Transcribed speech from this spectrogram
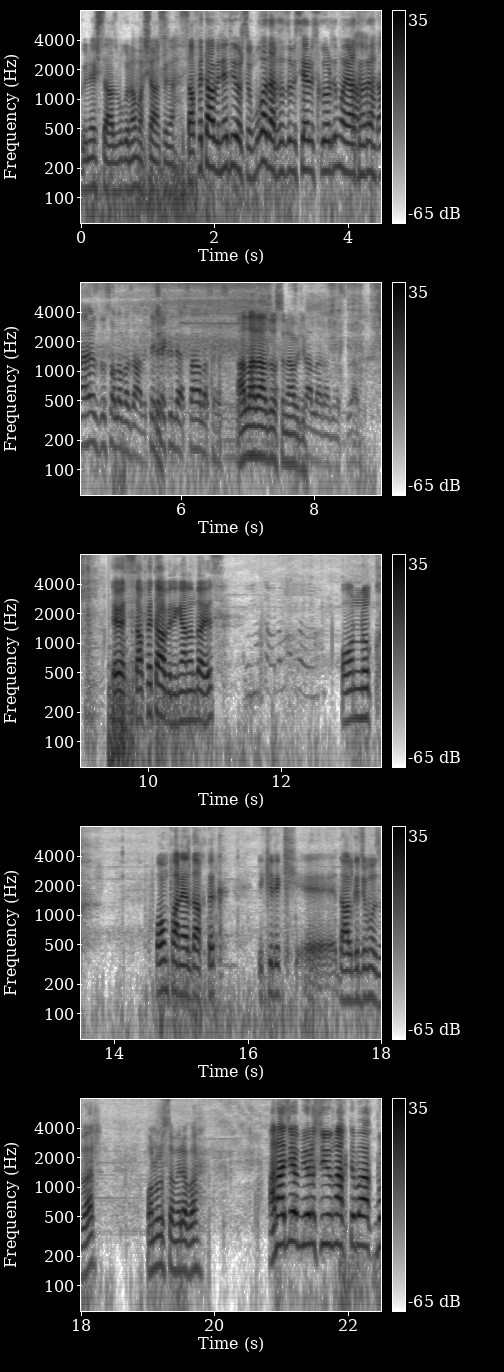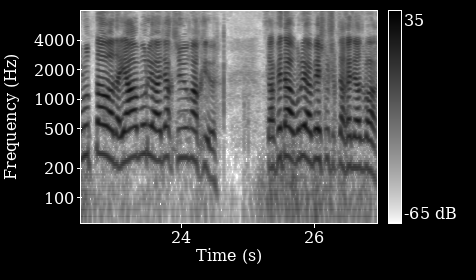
Güneş de az bugün ama şansına. Saffet abi ne diyorsun? Bu kadar hızlı bir servis gördün mü hayatında? Daha, daha hızlı olamaz abi. Teşekkürler. Sağ olasınız. Allah razı olsun abicim. Allah razı olsun abi. Evet Saffet abinin yanındayız. Onluk 10 panel taktık. İkilik e, dalgıcımız var. Onur Usta merhaba. Anacığım yürü suyun aktı bak. Bulutlu havada. Yağmur yağacak suyun akıyor. Saffet abi buraya 5.5 takacağız bak.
